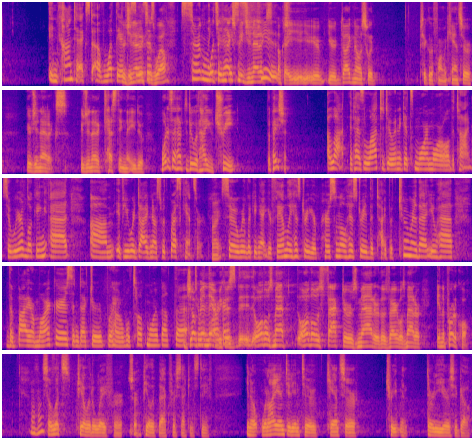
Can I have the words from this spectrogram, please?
in context of what their, disease genetics is. as well. Certainly, What's genetics the connection between genetics? Huge. Okay, you're, you're diagnosed with a particular form of cancer your genetics, your genetic testing that you do. What does that have to do with how you treat the patient? A lot. It has a lot to do, and it gets more and more all the time. So we're looking at um, if you were diagnosed with breast cancer. Right. So we're looking at your family history, your personal history, the type of tumor that you have, the biomarkers, and Dr. Brower will talk more about the Jump in there markers. because all those all those factors matter, those variables matter in the protocol. Mm-hmm. So let's peel it away for sure. peel it back for a second, Steve. You know, when I entered into cancer treatment 30 years ago,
